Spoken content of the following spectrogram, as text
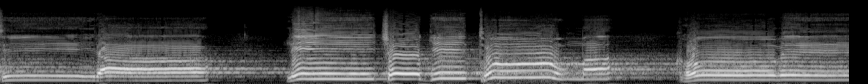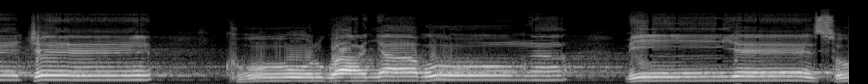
yisasira nico gituma kobeje kurwanya bumwa mi yesu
